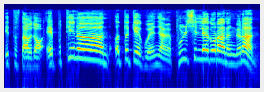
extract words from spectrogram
이뜻 나오죠. FT는 어떻게 구했냐면 불신뢰도라는 거는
